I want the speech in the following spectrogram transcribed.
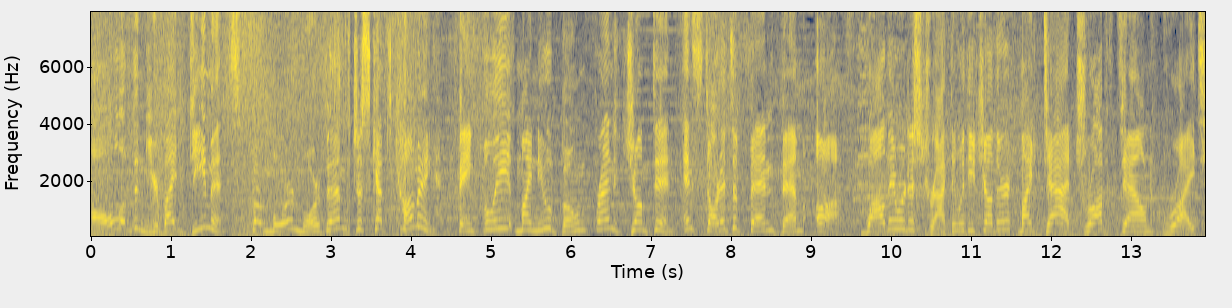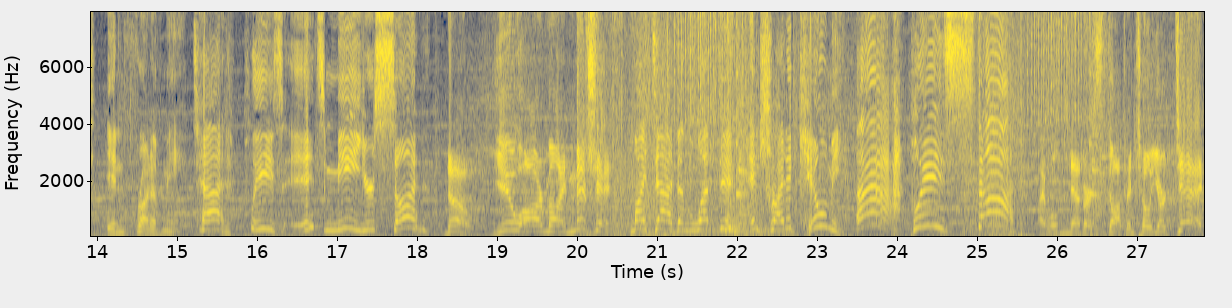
all of the nearby demons, but more and more of them just kept coming. Thankfully, my new bone friend jumped in and started to fend them off. While they were distracted with each other, my dad dropped down right in front of me. Dad, please, it's me, your son. No, you are my mission! My dad then leapt in and tried to kill me. Ah! Please stop! I will never stop until you're dead!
